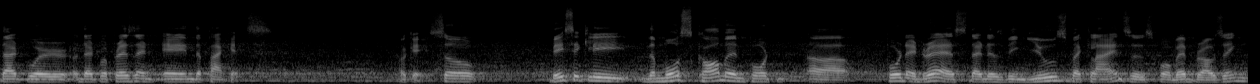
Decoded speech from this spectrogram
that were, that were present in the packets. Okay, so basically the most common port, uh, port address that is being used by clients is for web browsing,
